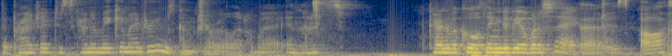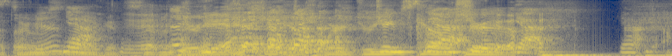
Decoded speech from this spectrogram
the project is kind of making my dreams come true a little bit, and that's kind of a cool thing to be able to say. That is That's our awesome. new Yeah. slogan. Yeah. Seven thirty where dreams, Dreams come come true. true. Yeah, yeah.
